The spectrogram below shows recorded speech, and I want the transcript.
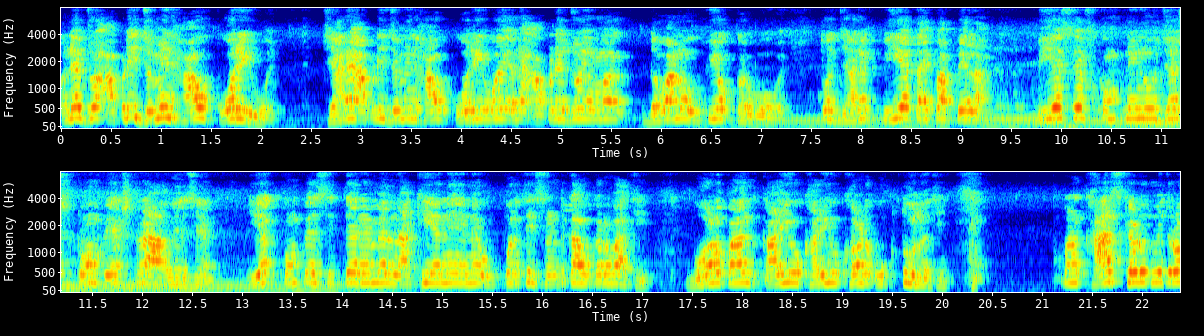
અને જો આપણી જમીન હાવ કોરી હોય, જ્યારે આપણી જમીન હાવ કોરી હોય અને આપણે જો એમાં દવાનો ઉપયોગ કરવો હોય તો જ્યારે પિયત આપ્યા પહેલાં બીએસએફ કંપનીનું જે સ્ટોમ્પ એક્સ્ટ્રા આવે છે, એક પંપે સિત્તેર એમએલ નાખી અને એને ઉપરથી છંટકાવ કરવાથી ગોળ કાળિયું, ખારિયું, ખડ ઉગતું નથી. પણ ખાસ ખેડૂત મિત્રો,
